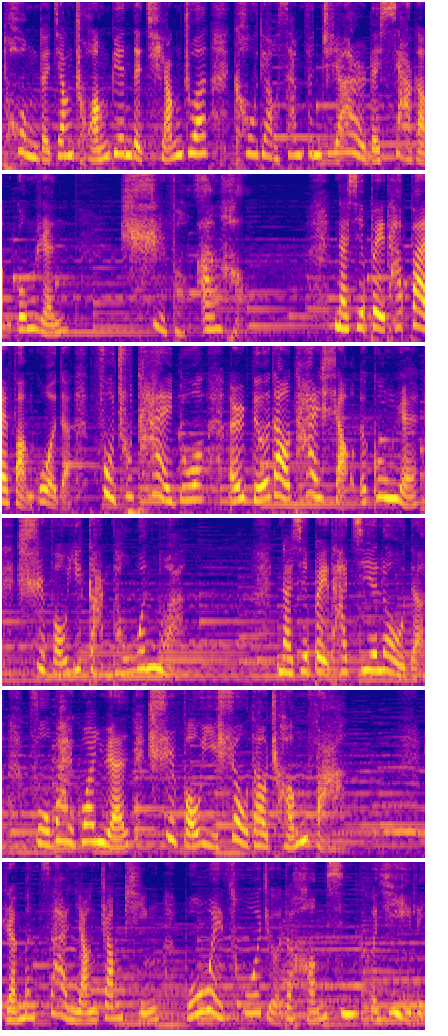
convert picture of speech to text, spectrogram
痛得将床边的墙砖抠掉三分之二的下岗工人，是否安好？那些被他拜访过的付出太多而得到太少的工人，是否已感到温暖？那些被他揭露的腐败官员，是否已受到惩罚？人们赞扬张平不畏挫折的恒心和毅力，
